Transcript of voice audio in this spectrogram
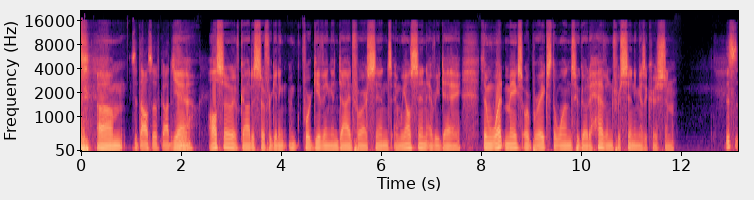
um, Is it also if God is yeah. real? Also, if God is so forgetting, forgiving and died for our sins, and we all sin every day, then what makes or breaks the ones who go to heaven for sinning as a Christian? This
